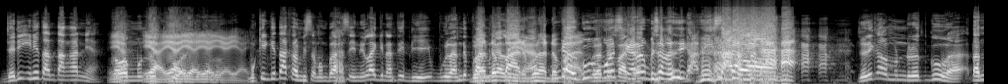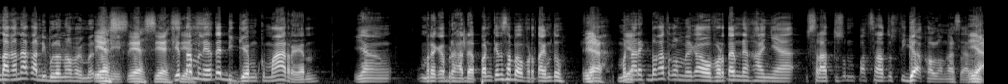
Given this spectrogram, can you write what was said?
jadi ini tantangannya. Iya, Kalau menurut iya, iya, gua iya, gitu iya, iya, iya. Mungkin kita akan bisa membahas ini lagi nanti di bulan depan Bulan kali depan, ya. bulan depan. Enggak, gue Bulan mau depan sekarang ya? bisa nggak sih? Nggak bisa dong. Jadi kalau menurut gua, tantangannya akan di bulan November Yes, ini. yes, yes, Kita yes. melihatnya di game kemarin yang mereka berhadapan kita sampai overtime tuh. Ya, Menarik banget kalau mereka overtime yang hanya 104 103 kalau nggak salah. Ya.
